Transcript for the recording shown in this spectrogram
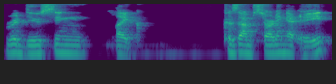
reducing like because I'm starting at eight.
